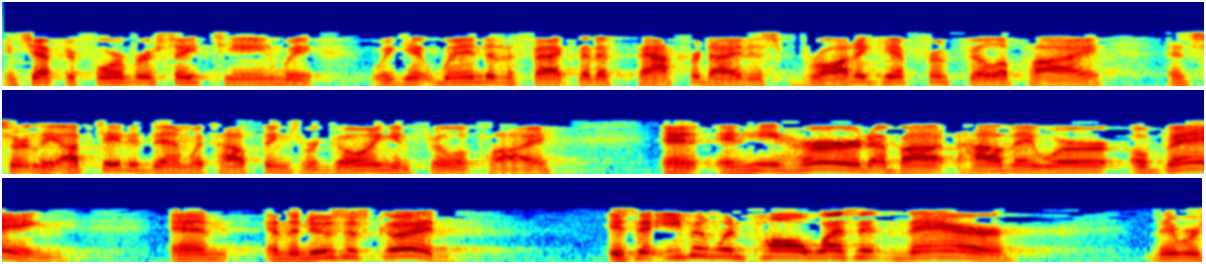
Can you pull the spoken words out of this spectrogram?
In chapter 4, verse 18, we, we get wind of the fact that Epaphroditus brought a gift from Philippi and certainly updated them with how things were going in Philippi. And, and he heard about how they were obeying. And, and the news is good. Is that even when Paul wasn't there, they were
